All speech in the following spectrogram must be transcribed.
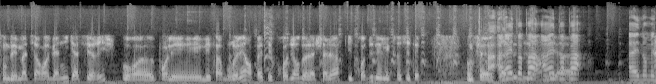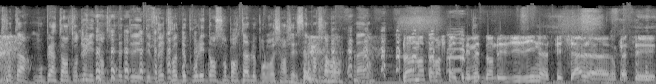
sont des matières organiques assez riches pour euh, pour les, les faire brûler en fait et produire de la chaleur qui produit de l'électricité. Donc, c'est- Ah, arrête papa, bizarre, mais arrête il y a- papa Ah non mais trop tard, mon père t'a entendu, il était en train de mettre des, des vraies crottes de poulet dans son portable pour le recharger. Ça ne marchera pas. Bah non. Non, non, ça marche pas. Il faut les mettre dans des usines spéciales. Euh, Donc là, c'est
